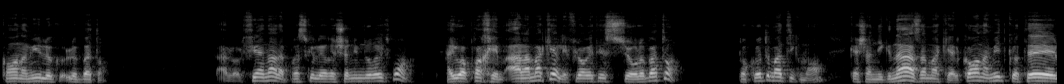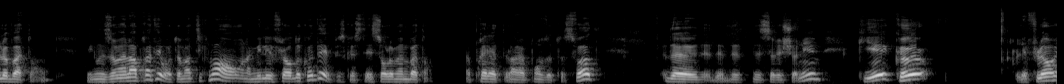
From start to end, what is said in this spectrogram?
quand on a mis le, bâton Alors, le d'après ce que les Rishonim nous répondent, les fleurs étaient sur le bâton. Donc, automatiquement, quand on a mis de côté le bâton, automatiquement, on a mis les fleurs de côté, puisque c'était sur le même bâton. Après la, réponse de Tosfot, de, de, de, qui est que les fleurs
